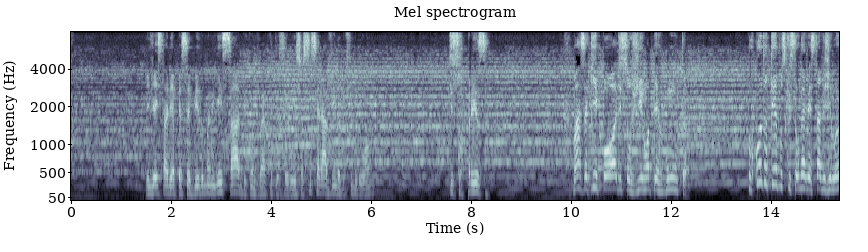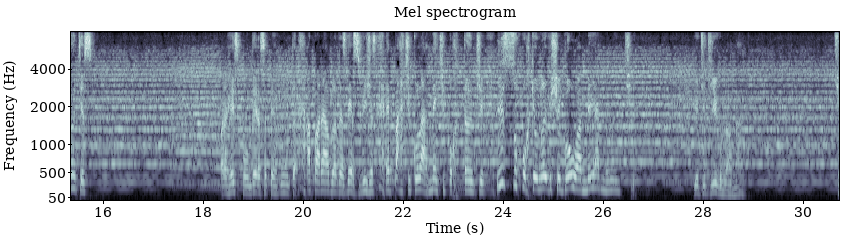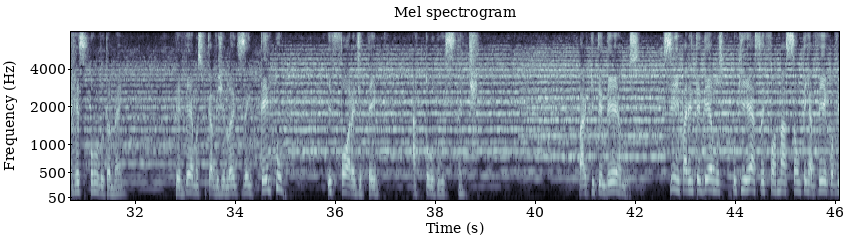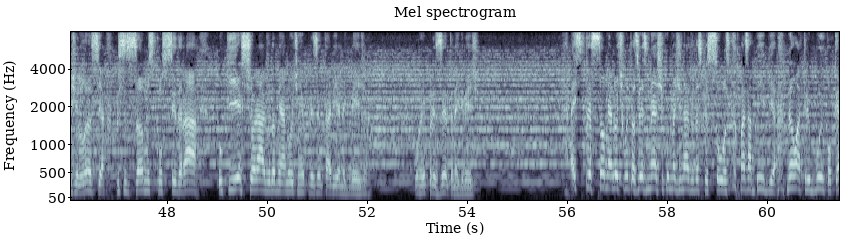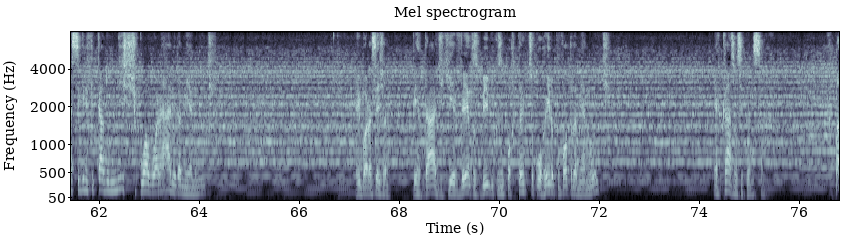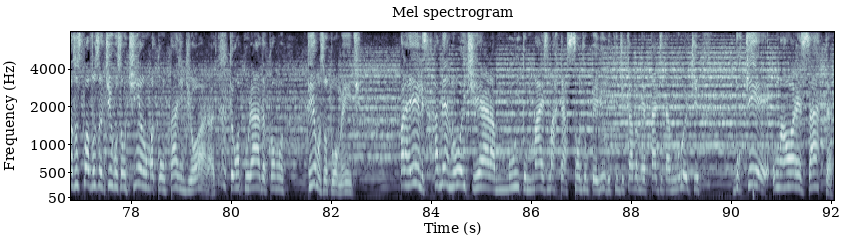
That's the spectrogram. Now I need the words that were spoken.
ele já estaria percebido, mas ninguém sabe quando vai acontecer isso. Assim será a vinda do Filho do Homem de surpresa. Mas aqui pode surgir uma pergunta: por quanto tempo os cristãos devem estar vigilantes? Para responder essa pergunta, a parábola das dez virgens é particularmente importante. Isso porque o noivo chegou à meia-noite. E eu te digo, meu amado, te respondo também. Devemos ficar vigilantes em tempo e fora de tempo a todo instante. Para que entendermos, sim, para entendermos o que essa informação tem a ver com a vigilância, precisamos considerar o que esse horário da meia-noite representaria na igreja, ou representa na igreja. A expressão meia-noite muitas vezes mexe com o imaginário das pessoas, mas a Bíblia não atribui qualquer significado místico ao horário da meia-noite. Embora seja verdade que eventos bíblicos importantes ocorreram por volta da meia-noite, é caso a se pensar. Mas os povos antigos não tinham uma contagem de horas tão apurada como temos atualmente. Para eles, a meia-noite era muito mais marcação de um período que indicava metade da noite do que uma hora exata.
